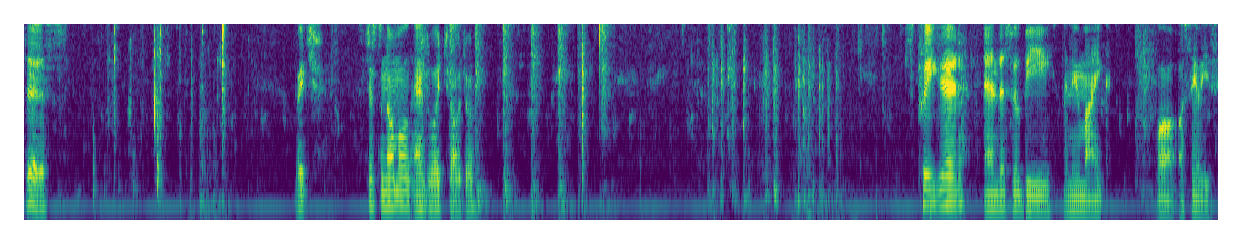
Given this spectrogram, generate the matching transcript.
this. Which is just a normal Android charger. It's pretty good and this will be the new mic for our series.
